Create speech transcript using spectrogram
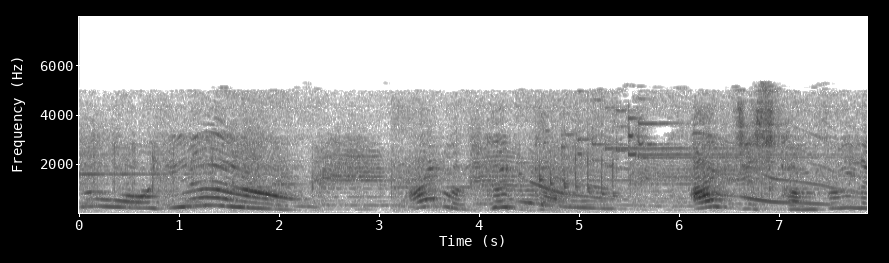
Who are I've just come from the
